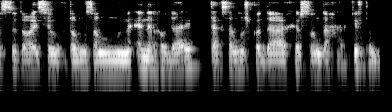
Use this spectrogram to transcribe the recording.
ситуацію в тому самому енергодарі, так само шкода Херсон та Харків. Тому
